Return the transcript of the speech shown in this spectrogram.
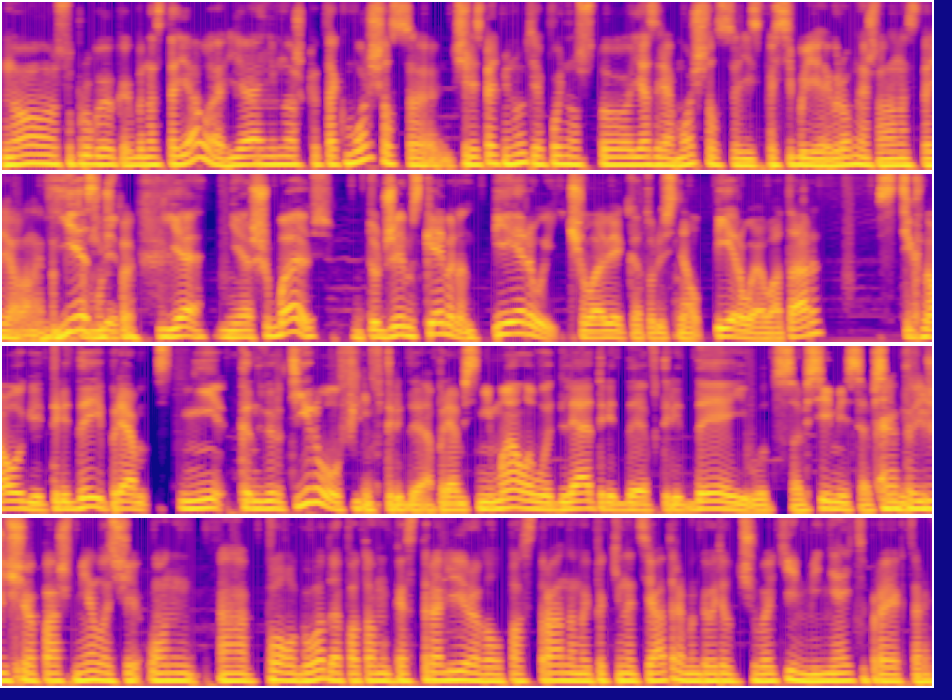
Но супруга как бы настояла, я немножко так морщился. Через пять минут я понял, что я зря морщился, и спасибо ей огромное, что она настояла на этом. Если что я не ошибаюсь, то Джеймс Кэмерон первый человек, который снял первый «Аватар», с технологией 3D и прям не конвертировал фильм в 3D, а прям снимал его для 3D, в 3D и вот со всеми, со всеми Это фишками. еще, Паш, мелочи. Он а, полгода потом гастролировал по странам и по кинотеатрам и говорил, чуваки, меняйте проекторы,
